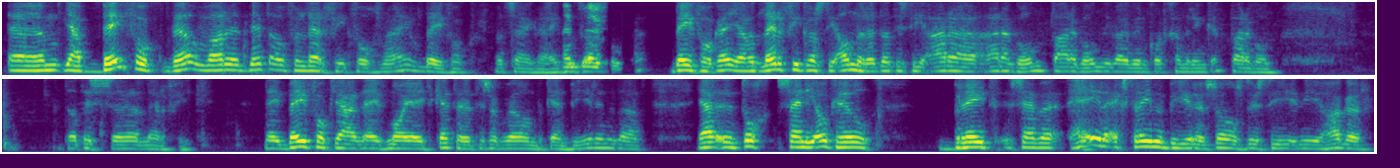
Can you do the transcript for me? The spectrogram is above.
hè? Um, ja, Bevok wel. We hadden het net over Lervik volgens mij. Of Bevok. Wat zei ik nou? Ik Bevok. Bevok, hè? Ja, want Lervik was die andere. Dat is die Ara, Aragon, Paragon, die wij binnenkort gaan drinken. Paragon. Dat is uh, Lervik. Nee, Bevok, ja, heeft mooie etiketten. Het is ook wel een bekend bier, inderdaad. Ja, toch zijn die ook heel breed. Ze hebben hele extreme bieren, zoals dus die, die Hagger,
